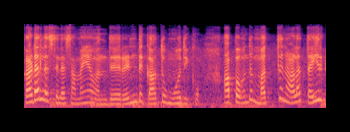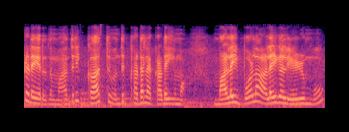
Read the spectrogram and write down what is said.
கடல்ல சில சமயம் வந்து ரெண்டு காத்தும் மோதிக்கும். அப்போ வந்து மத்துனால தயிர் கடையிறது மாதிரி காத்து வந்து கடலை கடையுமா மலை போல அலைகள் எழும்பும்.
